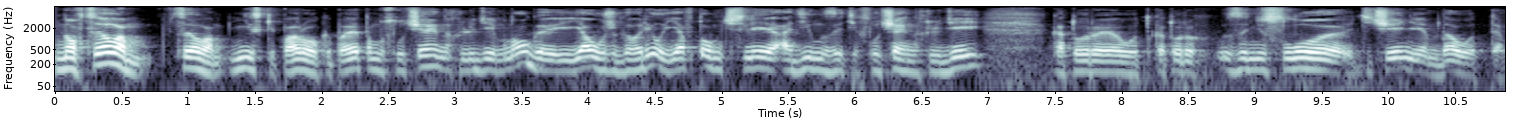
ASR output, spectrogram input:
Но в целом, в целом низкий порог, и поэтому случайных людей много, и я уже говорил, я в том числе один из этих случайных людей, которые, вот, которых занесло течением, да, вот там,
